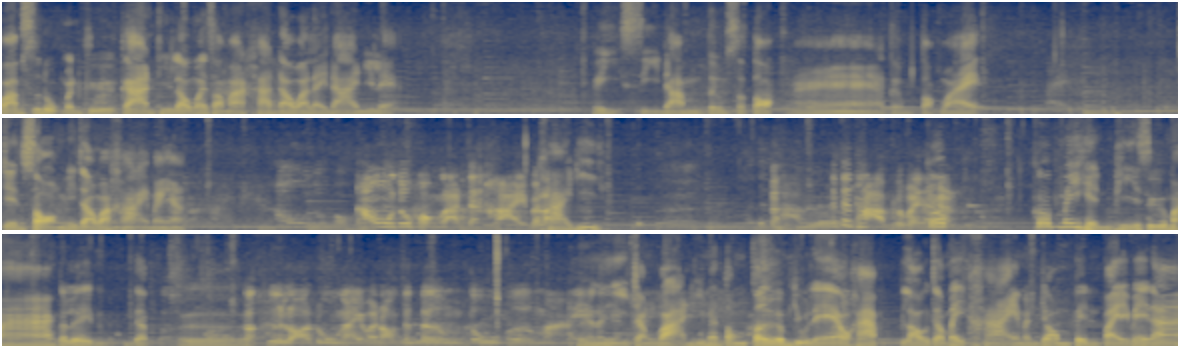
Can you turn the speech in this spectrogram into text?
ความสนุกมันคือการที่เราไม่สามารถคาดเดาอะไรได้นี่แหละ เฮ้ย สีดำเติมสต็อก อ่า เติมสต็อกไว้ เจน2นี่จะเอามาขายไหมอะ เอ้าเจ้าของร้านจะขายปะล่ะขายดิ ก็จะถามทำไมก็ทั้งนั้นก็ไม่เห็นพี่ซื้อมา ก็เลยแบบ เออ ก็คือรอดูไงว่าน้องจะเติมตู้เพิ่มไหมเฮ้อะไรยอย่างเงี้ยจังหวะนี้มันต้องเติมอยู่แล้วครับ เราจะไม่ขายมันย่อมเป็นไปไม่ได้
